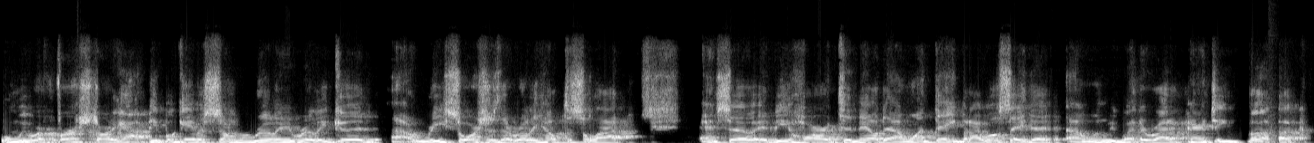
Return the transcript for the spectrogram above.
when we were first starting out, people gave us some really, really good uh, resources that really helped us a lot. And so it'd be hard to nail down one thing. But I will say that uh, when we went to write a parenting book,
